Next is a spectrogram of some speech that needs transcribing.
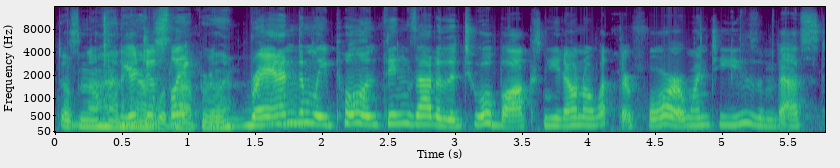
Doesn't know how to You're handle just like properly. randomly pulling things out of the toolbox and you don't know what they're for or when to use them best.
